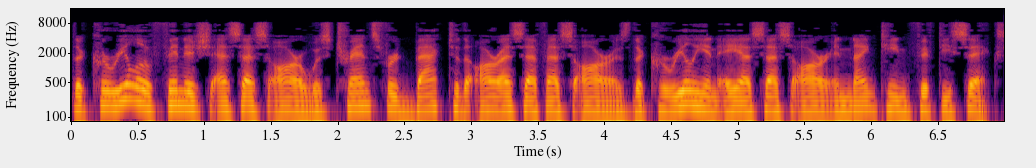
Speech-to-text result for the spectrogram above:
The Karelo-Finnish SSR was transferred back to the RSFSR as the Karelian ASSR in 1956.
